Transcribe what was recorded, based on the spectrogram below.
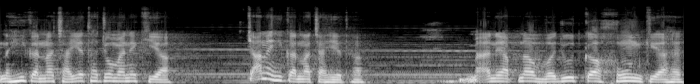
नहीं करना चाहिए था जो मैंने किया। क्या नहीं करना चाहिए था? मैंने अपना वजूद का खून किया है।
